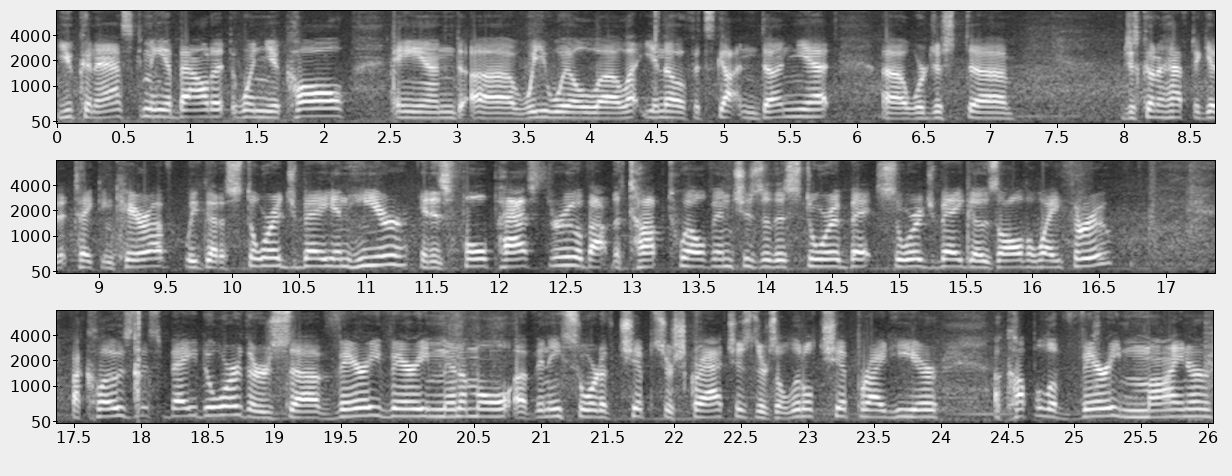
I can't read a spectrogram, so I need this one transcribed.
You can ask me about it when you call, and uh, we will uh, let you know if it's gotten done yet. Uh, we're just uh, just going to have to get it taken care of. We've got a storage bay in here. It is full pass through. About the top 12 inches of this storage storage bay goes all the way through. I close this bay door, there's uh, very, very minimal of any sort of chips or scratches. There's a little chip right here, a couple of very minor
